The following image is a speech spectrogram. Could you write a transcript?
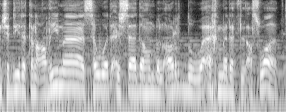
شديدة عظيمة سوت أجسادهم بالأرض وأخمدت الأصوات.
